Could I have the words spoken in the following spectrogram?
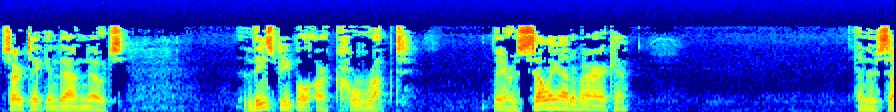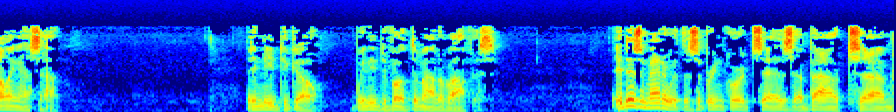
start taking down notes. These people are corrupt. They are selling out America, and they're selling us out. They need to go. We need to vote them out of office. It doesn't matter what the Supreme Court says about um,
